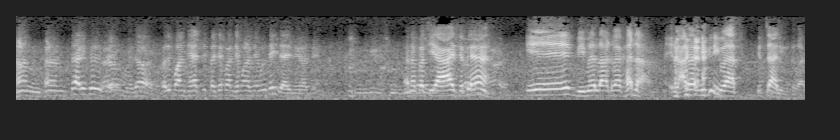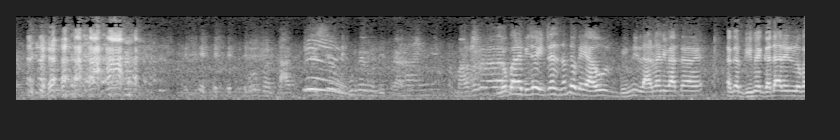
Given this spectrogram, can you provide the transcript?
ખણમ ખણમ તારી કર્યું છે. બધું પાંચ પછી પાંચ માણસ એવું થઈ જાય ને અને પછી આ છે બે એ ભીમે લાડવા ખાધા. એ લાડવા નીકળી વાત કે ચાલી તમારે. લોકોને બીજો ઇન્ટરેસ્ટ નતો કે આવું ભીમની લાડવાની વાત આવે. અગર ભીમે ગદારીને લોકો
